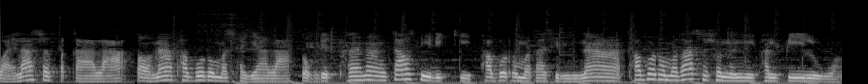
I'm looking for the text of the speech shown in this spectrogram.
วายราชสักการะ ต่อหน้าพระบรมฉายาลักษณ์สมเด็จพระนางเจ้าสิริกิติ์พระบรมราชินีนาถพระบรมราชชนนีพันปีหลวง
